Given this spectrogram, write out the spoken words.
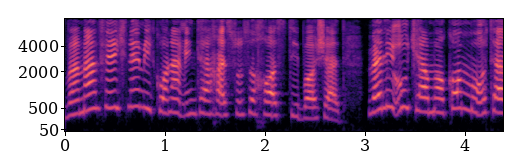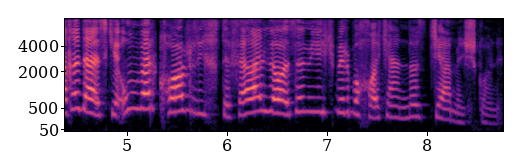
و من فکر نمی کنم این تخصص خاصی باشد. ولی او کماکان معتقد است که اونور کار ریخته فقط لازم یک بر با خاک انداز جمعش کنه.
